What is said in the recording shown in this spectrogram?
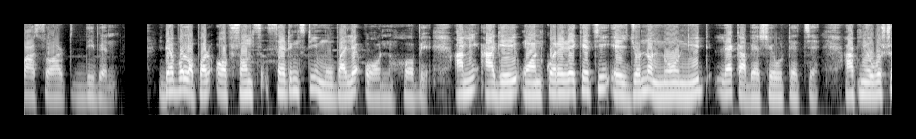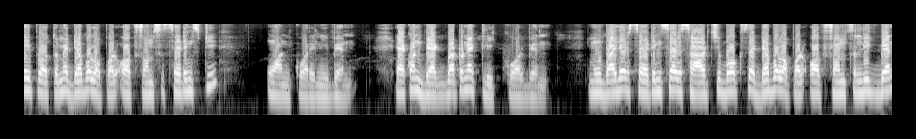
পাসওয়ার্ড দিবেন। ডেভেলপার অপশনস সেটিংসটি মোবাইলে অন হবে। আমি আগেই অন করে রেখেছি, এই জন্য নো নিড লেখা বেসে উঠেছে। আপনি অবশ্যই প্রথমে ডেভেলপার অপশনস সেটিংসটি অন করে নেবেন। এখন ব্যাক বাটনে ক্লিক করবেন। মোবাইলের সেটিংসের সার্চ বক্সে ডেভেলপার অপশনস লিখবেন।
